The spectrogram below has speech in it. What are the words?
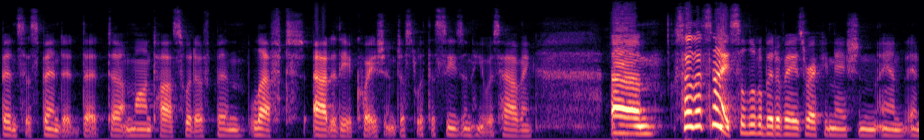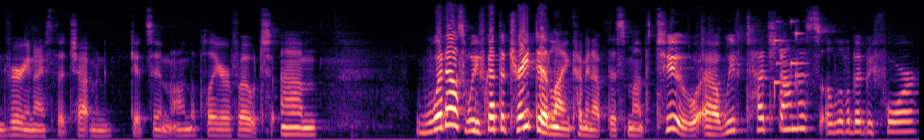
been suspended that uh, Montas would have been left out of the equation just with the season he was having. Um, so that's nice, a little bit of A's recognition, and, and very nice that Chapman gets in on the player vote. Um, what else? We've got the trade deadline coming up this month too. Uh, we've touched on this a little bit before.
